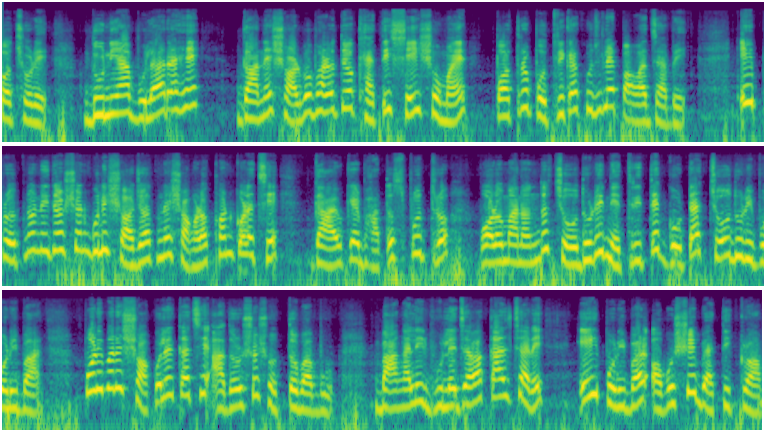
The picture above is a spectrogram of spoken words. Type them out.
বছরে। দুনিয়া বুলা রাহে গানের সর্বভারতীয় খ্যাতি সেই সময়ে পত্র পত্রিকা খুঁজলে পাওয়া যাবে। এই প্রত্ন নিদর্শনগুলি সযত্নে সংরক্ষণ করেছে গায়কের ভাতস্পুত্র পরমানন্দ চৌধুরীর নেতৃত্বে গোটা চৌধুরী পরিবার। পরিবারের সকলের কাছে আদর্শ সত্যবাবু। বাঙালির ভুলে যাওয়া কালচারে এই পরিবার অবশ্যই ব্যতিক্রম।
